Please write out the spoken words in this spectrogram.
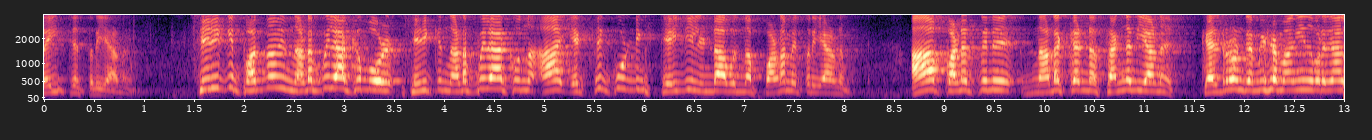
റേറ്റ് എത്രയാണ്? ശരിക്കും പദ്ധതി നടപ്പിലാക്കുമ്പോൾ ശരിക്കും നടപ്പിലാക്കുന്ന ആ എക്സിക്യൂട്ടിംഗ് സ്റ്റേജിൽ ഉണ്ടാവുന്ന പണം എത്രയാണ്? ആ പണത്തിന് നടക്കേണ്ട സംഗതിയാണ് കെൽട്രോൺ കമ്മീഷൻ വാങ്ങി എന്ന് പറഞ്ഞാൽ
